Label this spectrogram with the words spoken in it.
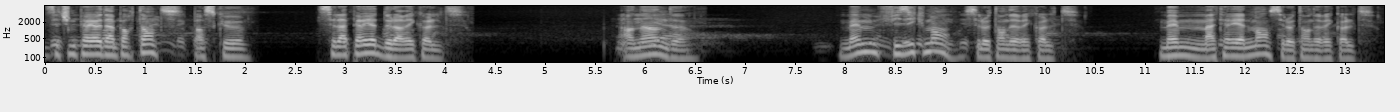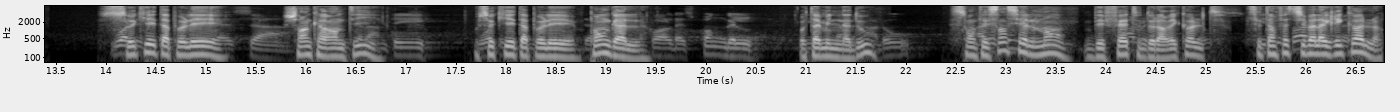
C'est une période importante parce que c'est la période de la récolte. En Inde, même physiquement, c'est le temps des récoltes. Même matériellement, c'est le temps des récoltes. Ce qui est appelé Shankaranti, ou ce qui est appelé Pongal au Tamil Nadu, sont essentiellement des fêtes de la récolte. C'est un festival agricole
